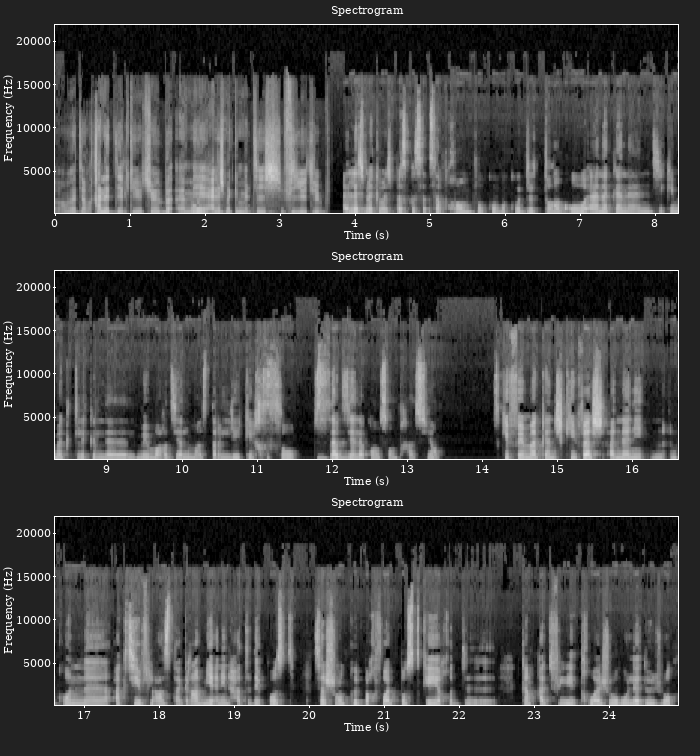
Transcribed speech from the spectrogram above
اون دير القناة ديالك يوتيوب mais علاش ما كملتيش في يوتيوب؟ علاش ما كملتش؟ parce que ça prend beaucoup beaucoup de temps وأنا كان عندي كيما قلت لك ال mémoire ديال الماستر اللي كيخصو بزاف ديال la concentration ce qui fait ما كانش كيفاش أنني نكون active في الانستغرام يعني نحط des posts sachant que parfois le post كياخد كنقاد فيه 3 jours ولا 2 jours.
